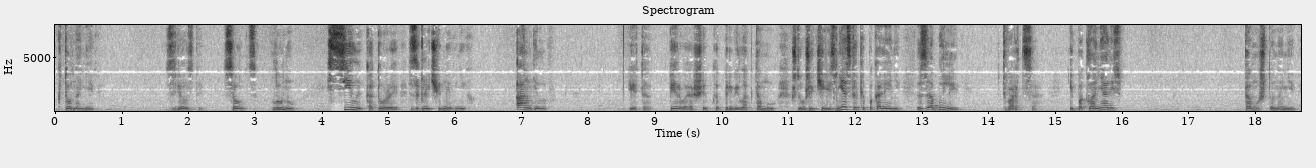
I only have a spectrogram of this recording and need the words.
кто на небе. Звезды, солнце, луну, силы, которые заключены в них, ангелов. И это первая ошибка привела к тому, что уже через несколько поколений забыли Творца и поклонялись тому, что на небе.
